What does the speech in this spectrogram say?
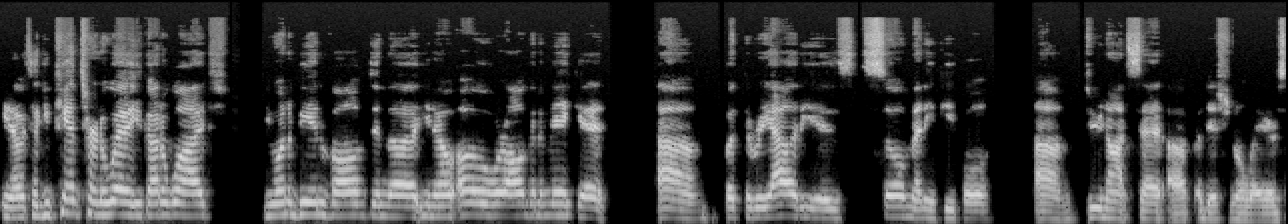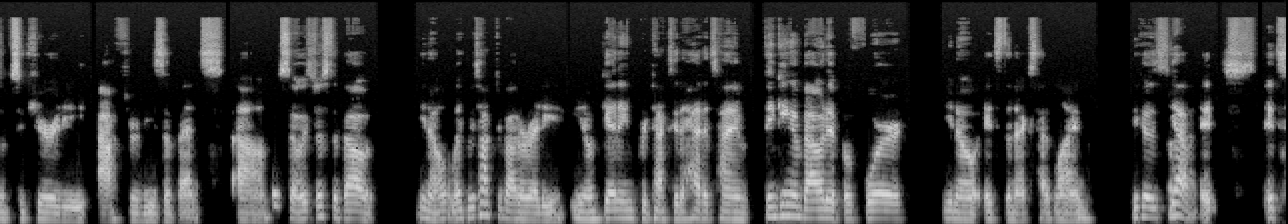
you know, it's like you can't turn away. You got to watch. You want to be involved in the, you know, oh, we're all going to make it. Um, but the reality is so many people um, do not set up additional layers of security after these events. Um, so it's just about, you know, like we talked about already, you know, getting protected ahead of time, thinking about it before, you know, it's the next headline. Because yeah, it's, it's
